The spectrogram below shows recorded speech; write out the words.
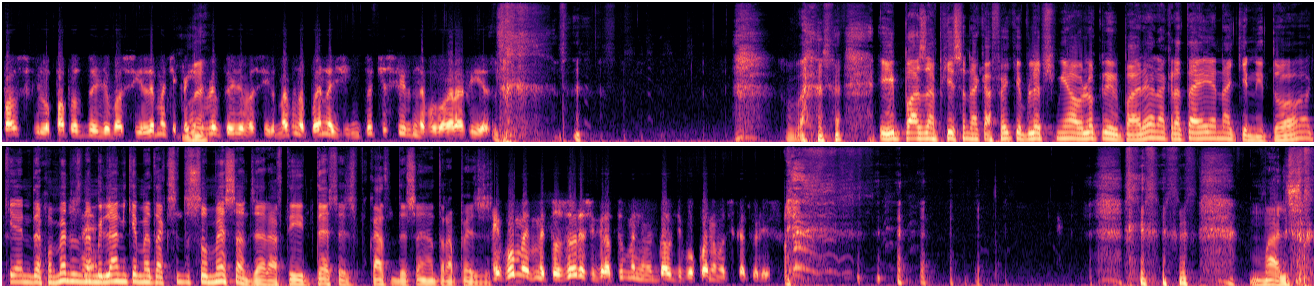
πάω στο φιλοπάπλο το ηλιοβασίλεμα και κανείς ναι. δεν βλέπει το ηλιοβασίλεμα. Έχουν από ένα κινητό και σφύρνουν φωτογραφίες. ή πας να πιεις ένα καφέ και βλέπεις μια ολόκληρη παρέα να κρατάει ένα κινητό και ενδεχομένως ναι. να μιλάνε και μεταξύ τους στο Messenger αυτοί οι τέσσερις που κάθονται σε ένα τραπέζι. Εγώ με, με το ζόρι συγκρατούμε να με βγάλω την κοκόνα μου της κατουρίσω. Μάλιστα.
